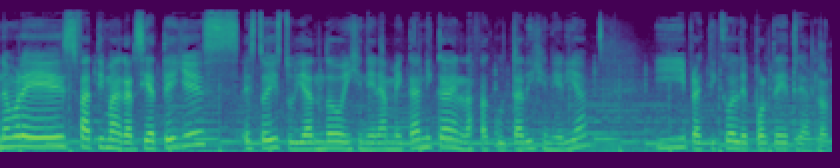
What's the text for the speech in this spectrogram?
nombre es Fátima García Telles, estoy estudiando ingeniería mecánica en la Facultad de Ingeniería y practico el deporte de triatlón.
